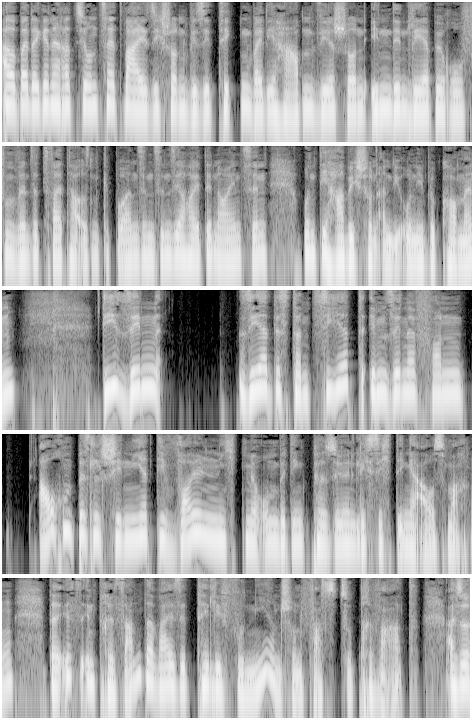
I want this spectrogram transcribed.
Aber bei der Generation Z weiß ich schon, wie sie ticken, weil die haben wir schon in den Lehrberufen, wenn sie 2000 geboren sind, sind sie ja heute 19 und die habe ich schon an die Uni bekommen. Die sind sehr distanziert im Sinne von, auch ein bisschen geniert, die wollen nicht mehr unbedingt persönlich sich Dinge ausmachen. Da ist interessanterweise Telefonieren schon fast zu privat. Also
